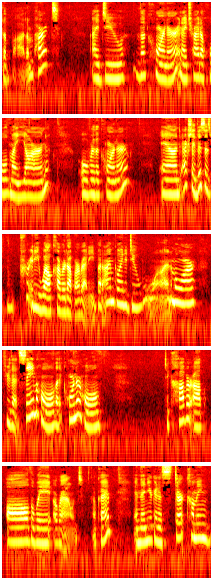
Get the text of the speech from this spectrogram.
the bottom part. I do the corner and I try to hold my yarn over the corner. And actually this is pretty well covered up already, but I'm going to do one more through that same hole, that corner hole, to cover up all the way around, okay? And then you're gonna start coming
